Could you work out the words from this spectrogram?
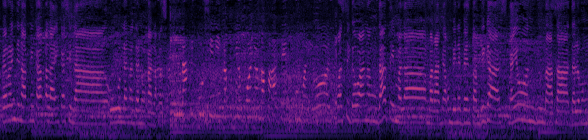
Pero hindi namin kakalain kasi na uulan ng ganong kalakas. Bakit po sinikap niyo po na maka-attend po ngayon? Kasi gawa ng dati, mala, marami akong binibentang bigas. Ngayon, nasa dalawang,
